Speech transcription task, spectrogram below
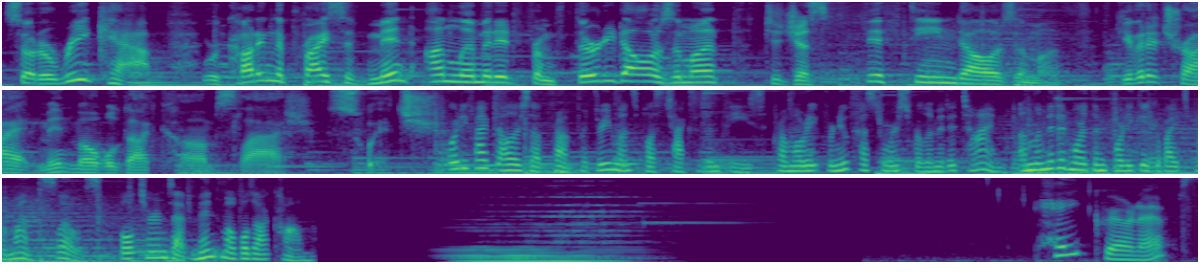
So to recap, we're cutting the price of Mint Unlimited from $30 a month to just $15 a month. Give it a try at mintmobile.com slash switch. $45 up front for three months plus taxes and fees. Promo for new customers for limited time. Unlimited more than 40 gigabytes per month. Slows. Full terms at mintmobile.com. Hey grown-ups,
